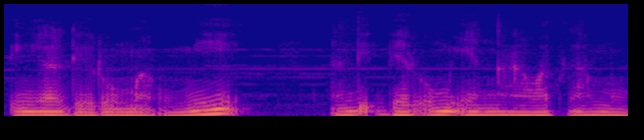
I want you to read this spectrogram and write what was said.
tinggal di rumah Umi, nanti biar Umi yang merawat kamu.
